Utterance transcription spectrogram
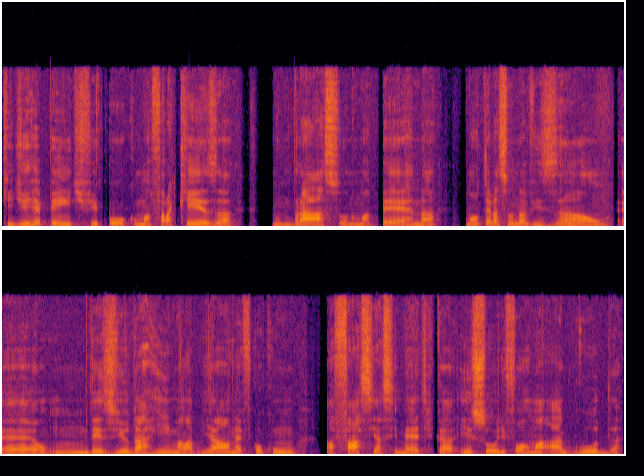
que de repente ficou com uma fraqueza num braço, numa perna, uma alteração da visão, é, um desvio da rima labial, né, ficou com a face assimétrica, isso de forma aguda,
